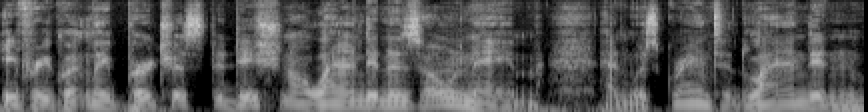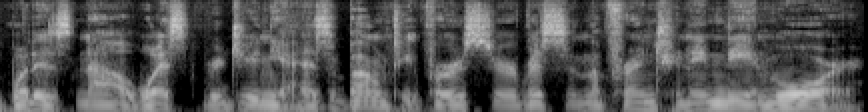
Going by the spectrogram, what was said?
He frequently purchased additional land in his own name and was granted land in what is now West Virginia as a bounty for his service in the French and Indian War.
